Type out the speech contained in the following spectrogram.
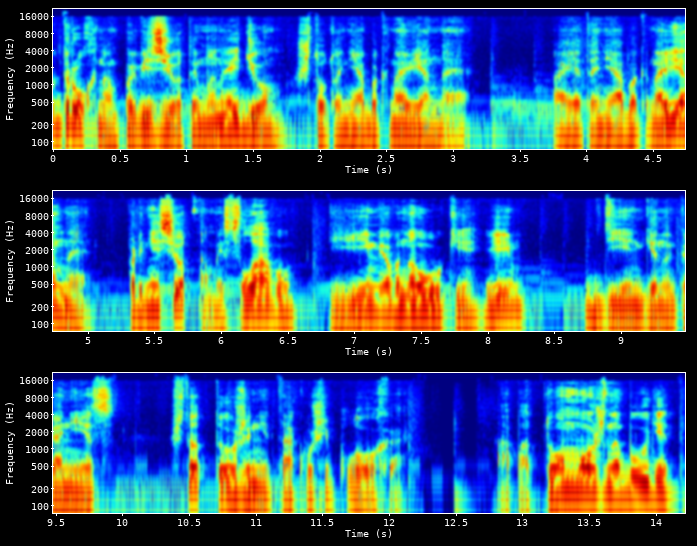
Вдруг нам повезет, и мы найдем что-то необыкновенное. А это необыкновенное принесет нам и славу, и имя в науке, и деньги, наконец, что тоже не так уж и плохо. А потом можно будет...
